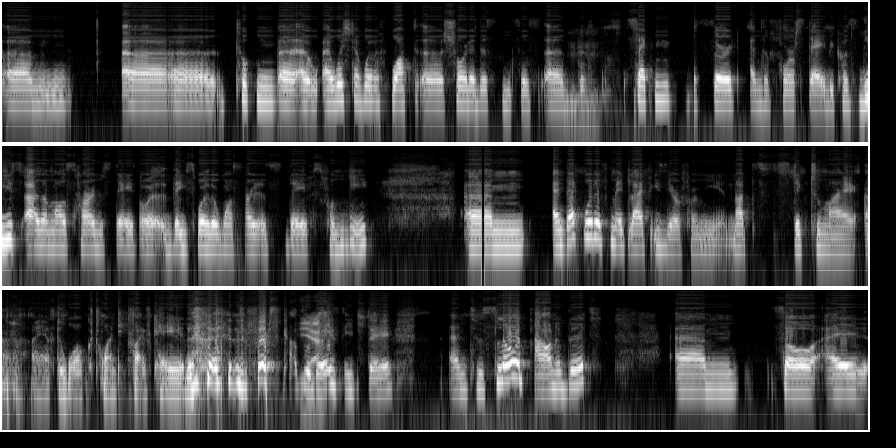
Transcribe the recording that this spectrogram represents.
um, uh, took. Uh, I wished I would have walked uh, shorter distances. Mm. The second, the third, and the fourth day because these are the most hardest days, or these were the most hardest days for me. Um, and that would have made life easier for me and not stick to my I have to walk 25k in the first couple yeah. days each day and to slow it down a bit um, so I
